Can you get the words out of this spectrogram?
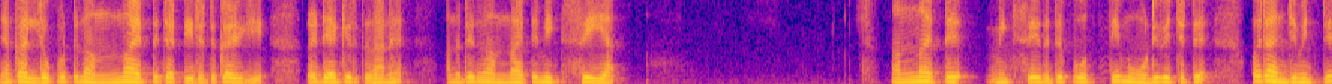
ഞാൻ കല്ലുപ്പിട്ട് നന്നായിട്ട് ചട്ടിയിലിട്ട് കഴുകി റെഡിയാക്കി എടുത്തതാണ്. എന്നിട്ട് ഇത് നന്നായിട്ട് മിക്സ് ചെയ്യുക നന്നായിട്ട് മിക്സ് ചെയ്തിട്ട് പൊത്തി മൂടി വെച്ചിട്ട് ഒരു അഞ്ച് മിനിറ്റ്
